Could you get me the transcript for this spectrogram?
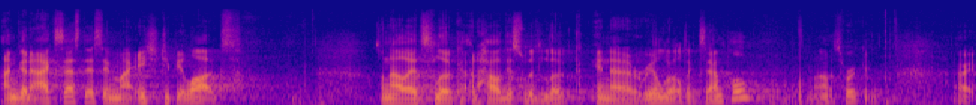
I'm going to access this in my HTTP logs. So now let's look at how this would look in a real world example. Wow, it's working. All right.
